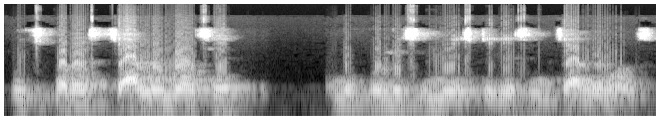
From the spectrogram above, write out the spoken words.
પૂછપરછ ચાલુમાં છે અને પોલીસ ઇન્વેસ્ટિગેશન ચાલુમાં છે.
